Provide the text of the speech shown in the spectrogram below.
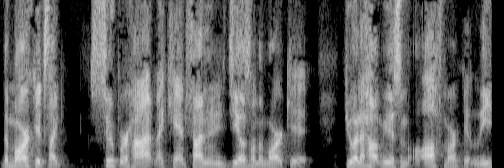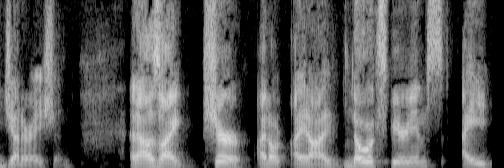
the market's like super hot and I can't find any deals on the market. Do you want to help me with some off market lead generation? And I was like, sure. I don't, I, I have no experience. I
